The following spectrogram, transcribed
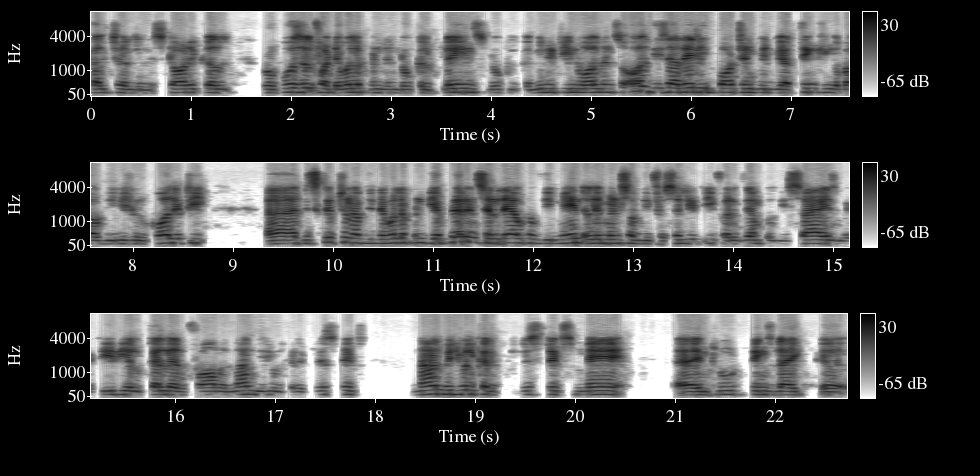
cultural and historical, proposal for development in local planes, local community involvement. So all these are really important when we are thinking about the visual quality. Uh, description of the development, the appearance and layout of the main elements of the facility, for example, the size, material, color, form, and non-visual characteristics. Non-visual characteristics may uh, include things like uh,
